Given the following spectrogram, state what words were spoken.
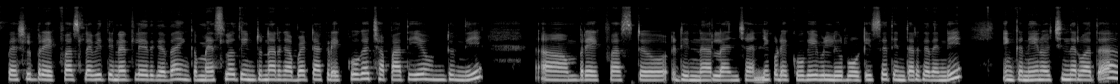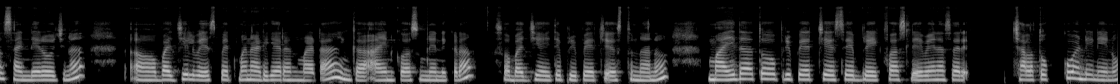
స్పెషల్ బ్రేక్ఫాస్ట్లు అవి తినట్లేదు కదా ఇంకా మెస్లో తింటున్నారు కాబట్టి అక్కడ ఎక్కువగా చపాతీయే ఉంటుంది. బ్రేక్ఫాస్ట్ డిన్నర్ లంచ్ అన్నీ కూడా ఎక్కువగా వీళ్ళు రోటీసే తింటారు కదండి. ఇంకా నేను వచ్చిన తర్వాత సండే రోజున బజ్జీలు వేసి పెట్టమని అడిగారనమాట. ఇంకా ఆయన కోసం నేను ఇక్కడ సో బజ్జీ అయితే ప్రిపేర్ చేస్తున్నాను. మైదాతో ప్రిపేర్ చేసే బ్రేక్ఫాస్ట్లు ఏవైనా సరే చాలా తక్కువ అండి నేను.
